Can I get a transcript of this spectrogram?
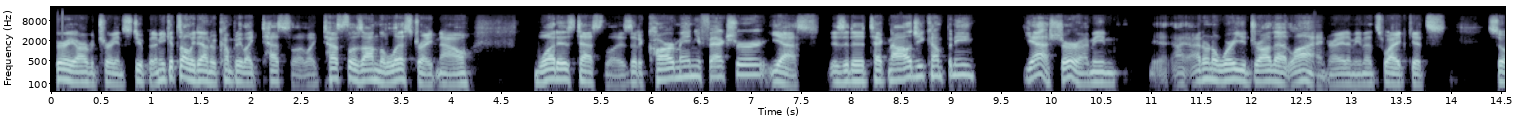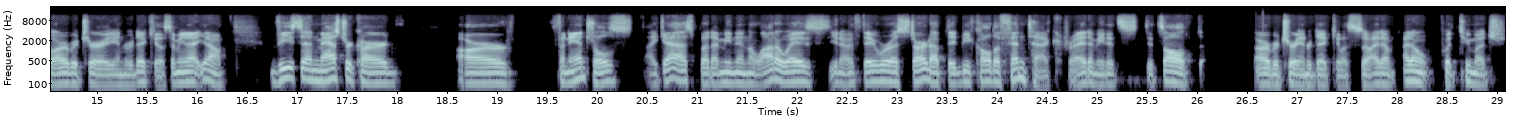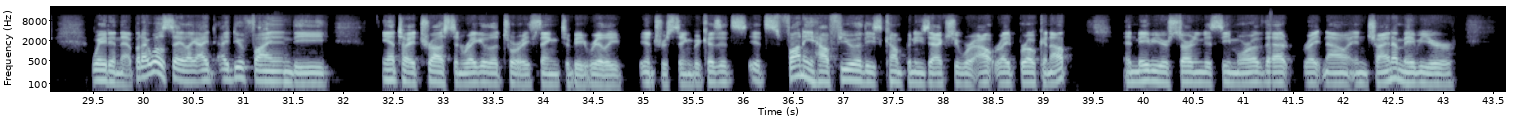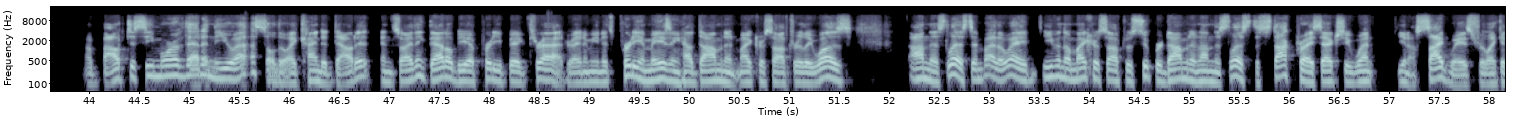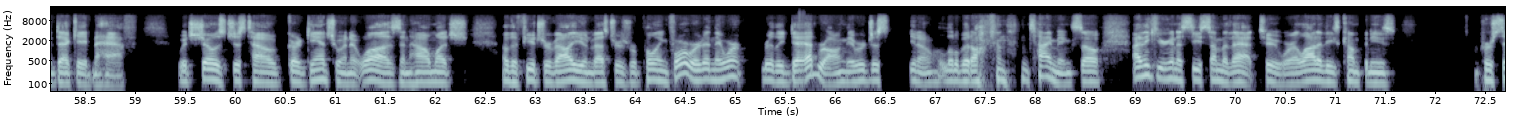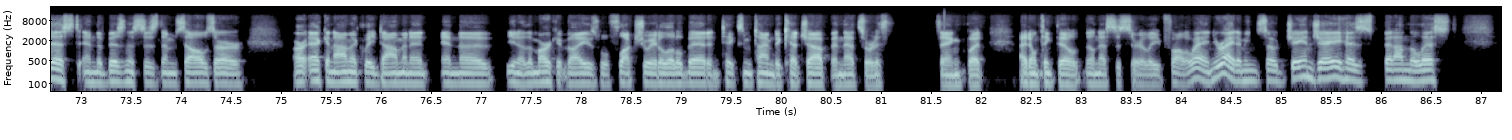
very arbitrary and stupid. I mean, it gets all the way down to a company like Tesla. Like Tesla's on the list right now what is Tesla? Is it a car manufacturer? Yes. Is it a technology company? Yeah, sure. I mean, I, I don't know where you draw that line, right? I mean, that's why it gets so arbitrary and ridiculous. I mean, you know, Visa and MasterCard are financials, I guess, but I mean, in a lot of ways, you know, if they were a startup, they'd be called a fintech, right? I mean, it's it's all arbitrary and ridiculous. So I don't I don't put too much weight in that. But I will say, like, I I do find the antitrust and regulatory thing to be really interesting because it's it's funny how few of these companies actually were outright broken up and maybe you're starting to see more of that right now in China. Maybe you're about to see more of that in the US although I kind of doubt it. And so I think that'll be a pretty big threat right? I mean it's pretty amazing how dominant Microsoft really was on this list. And by the way even though Microsoft was super dominant on this list the stock price actually went you know sideways for like a decade and a half which shows just how gargantuan it was and how much of the future value investors were pulling forward. And they weren't really dead wrong. They were just, you know, a little bit off in the timing. So I think you're going to see some of that too, where a lot of these companies persist and the businesses themselves are are economically dominant and the you know the market values will fluctuate a little bit and take some time to catch up and that sort of thing but i don't think they'll they'll necessarily fall away and you're right i mean so j&j has been on the list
